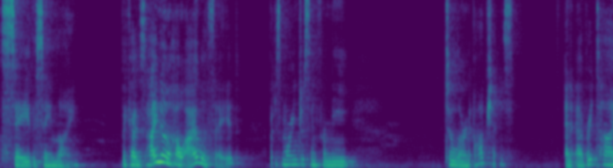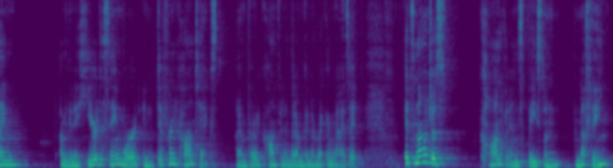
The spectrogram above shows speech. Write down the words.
say the same line. Because I know how I will say it, but it's more interesting for me to learn options. And every time I'm going to hear the same word in a different context, I'm very confident that I'm going to recognize it it's not just confidence based on nothing,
